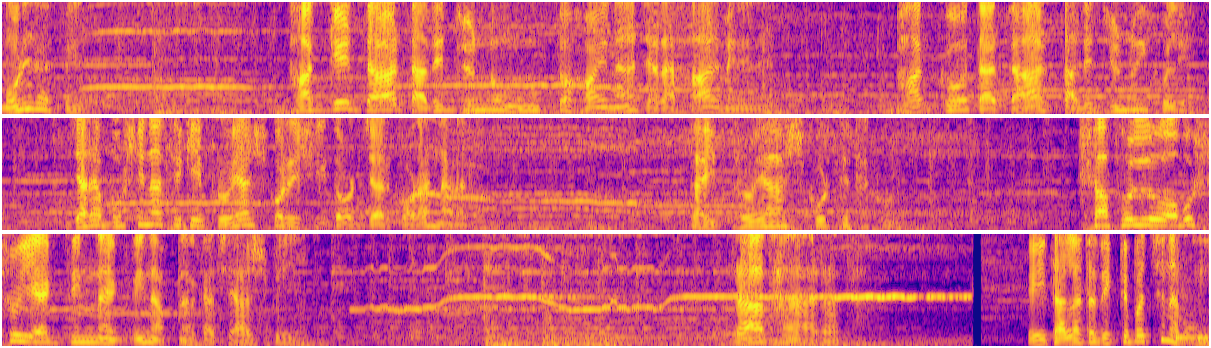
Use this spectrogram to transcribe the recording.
মনে রাখবেন, ভাগ্যের দ্বার তাদের জন্য উন্মুক্ত হয় না যারা হার মেনে নেয়। ভাগ্য তার দ্বার তাদের জন্যই খোলে। যারা বসে না থেকে প্রয়াস করে সেই দরজার করা নাড়াতে তাই প্রয়াস করতে থাকুন। সাফল্য অবশ্যই একদিন না একদিন আপনার কাছে আসবেই। রাধা রাধা। এই তালাটা দেখতে পাচ্ছেন আপনি?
